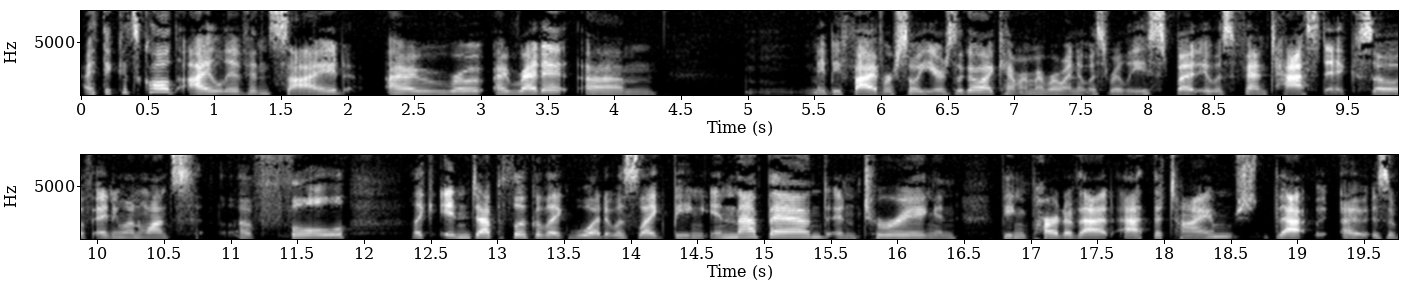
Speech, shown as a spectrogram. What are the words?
I think it's called I Live Inside. I wrote I read it um maybe 5 or so years ago. I can't remember when it was released, but it was fantastic. So if anyone wants a full like in-depth look of like what it was like being in that band and touring and being part of that at the time, sh- that uh, is a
